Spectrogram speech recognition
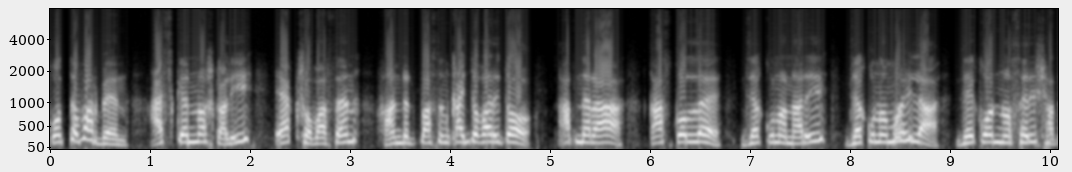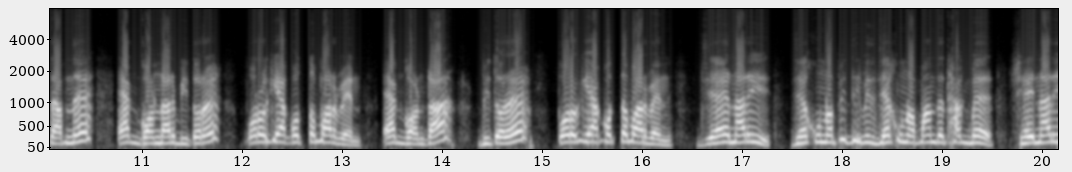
করতে পারবেন। আজকের নস্কালি একশো পার্সেন্ট হান্ড্রেড পার্সেন্ট কার্যকারিত। আপনারা কাজ করলে যে কোনো নারী, যে কোনো মহিলা, যে কোনো শ্রেণির সাথে আপনি এক ঘণ্টার ভিতরে পরকিয়া করতে পারবেন। এক ঘণ্টা ভিতরে পরকিয়া করতে পারবেন। যে নারী যে কোনো পৃথিবীর যে কোনো প্রান্তে থাকবে, সেই নারী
